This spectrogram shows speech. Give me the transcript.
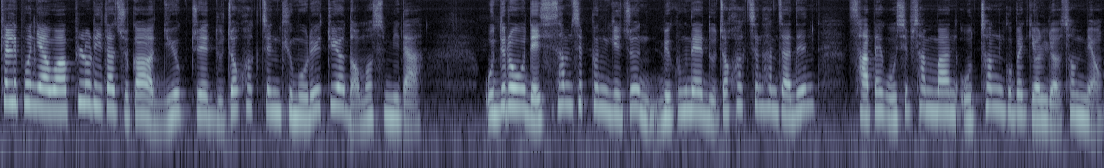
캘리포니아와 플로리다주가 뉴욕주의 누적 확진 규모를 뛰어넘었습니다. 오늘 오후 4시 30분 기준 미국 내 누적 확진 환자는 453만 5,916명,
